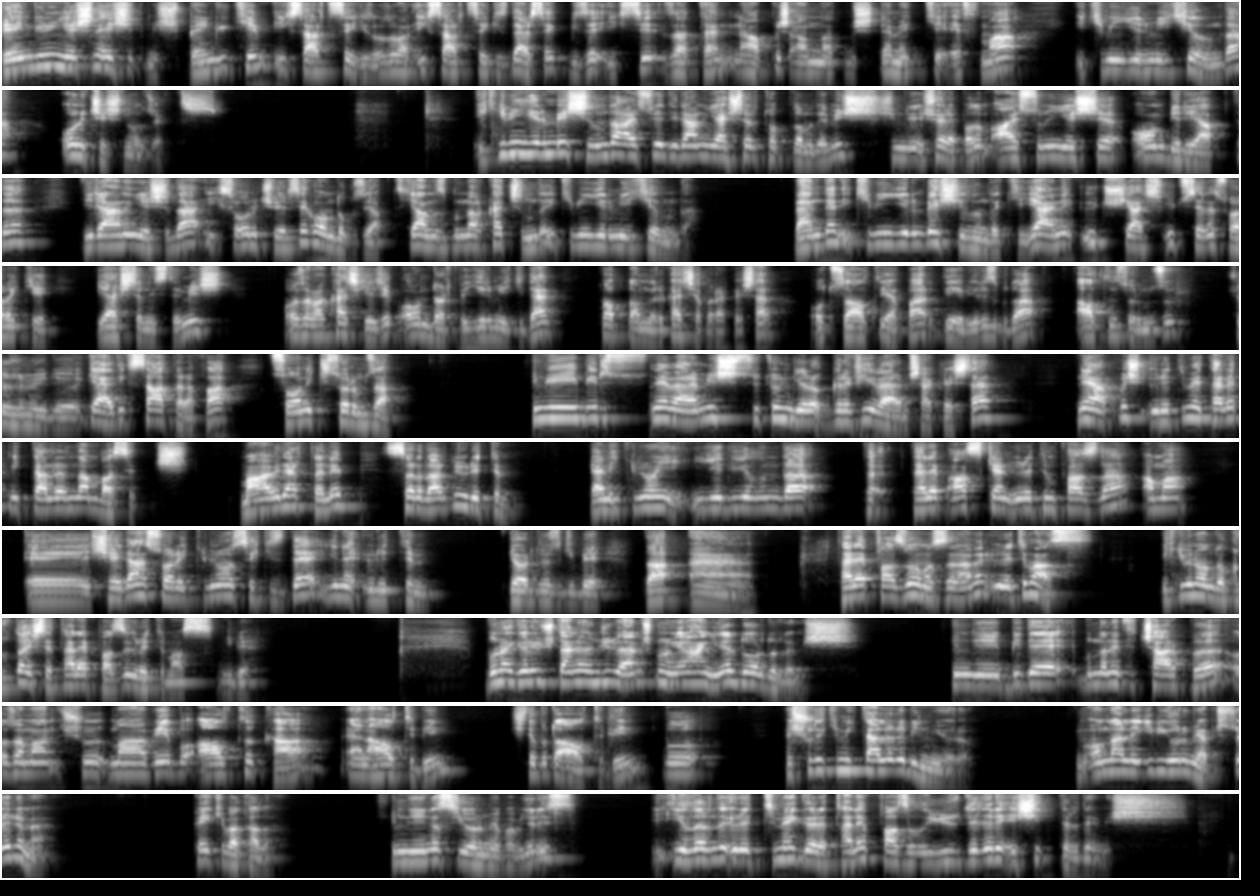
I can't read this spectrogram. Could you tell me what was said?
Bengü'nün yaşına eşitmiş. Bengü kim? X artı 8. O zaman X artı 8 dersek bize X'i zaten ne yapmış anlatmış. Demek ki Esma 2022 yılında 13 yaşında olacaktır. 2025 yılında Aysu ile Dila'nın yaşları toplamı demiş. Şimdi şöyle yapalım. Aysu'nun yaşı 11 yaptı. Dila'nın yaşı da X'e 13 verirsek 19 yaptı. Yalnız bunlar kaç yılında? 2022 yılında. Benden 2025 yılındaki yani 3 yaş 3 sene sonraki yaşlarını istemiş. O zaman kaç gelecek? 14 ve 22'den toplamları kaç yapar arkadaşlar? 36 yapar diyebiliriz. Bu da altın sorumuzun çözümüydü. Geldik sağ tarafa. Son iki sorumuza. Şimdi bir ne vermiş? Sütun grafiği vermiş arkadaşlar. Ne yapmış? Üretim ve talep miktarlarından bahsetmiş. Maviler talep, sarılar da üretim. Yani 2017 yılında ta talep azken üretim fazla ama e, şeyden sonra 2018'de yine üretim gördüğünüz gibi da e, talep fazla olmasına rağmen üretim az. 2019'da işte talep fazla üretim az gibi. Buna göre 3 tane öncül vermiş. Buna göre hangileri doğrudur demiş. Şimdi bir de bunların hepsi çarpı. O zaman şu mavi bu 6K yani 6000. İşte bu da 6000. Bu ve şuradaki miktarları bilmiyorum. Onlarla ilgili yorum yapacağız öyle mi? Peki bakalım. Şimdi nasıl yorum yapabiliriz? Yıllarında üretime göre talep fazlalığı yüzdeleri eşittir demiş.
